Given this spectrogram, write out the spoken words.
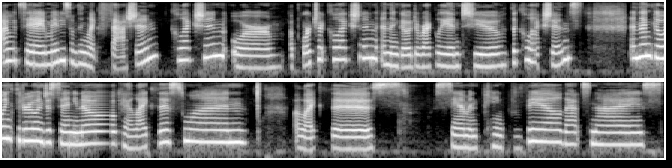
I would say maybe something like fashion collection or a portrait collection, and then go directly into the collections. And then going through and just saying, you know, okay, I like this one. I like this salmon pink veil. That's nice.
